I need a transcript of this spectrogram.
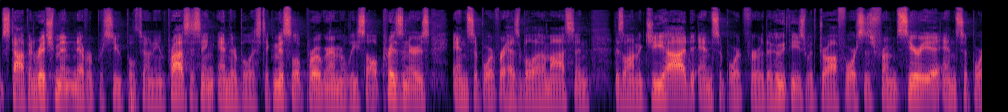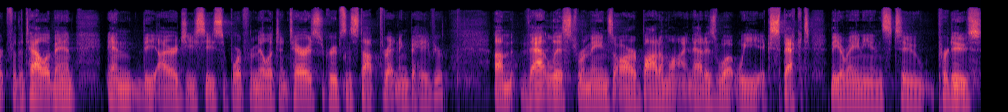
stop enrichment, never pursue plutonium processing, and their ballistic missile program, release all prisoners, and support for Hezbollah, Hamas, and Islamic Jihad, and support for the Houthis, withdraw forces from Syria, and support for the Taliban, and the IRGC support for militant terrorist groups and stop threatening behavior. Um, that list remains our bottom line. That is what we expect the Iranians to produce,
